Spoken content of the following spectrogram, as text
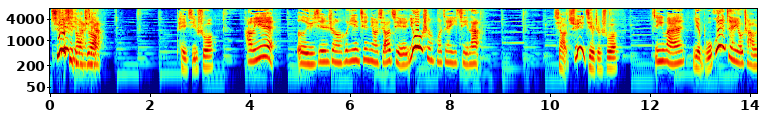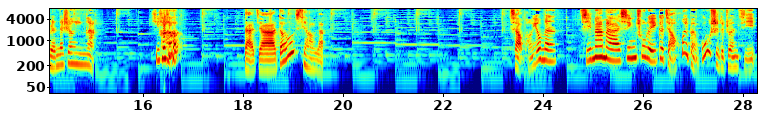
谢谢大家。佩奇说：“好耶，鳄鱼先生和燕千鸟小姐又生活在一起啦。”小趣接着说：“今晚也不会再有吵人的声音啦。”嘿嘿嘿，大家都笑了。小朋友们，齐妈妈新出了一个讲绘本故事的专辑，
